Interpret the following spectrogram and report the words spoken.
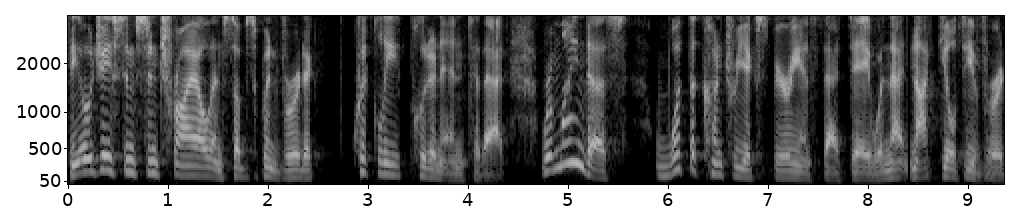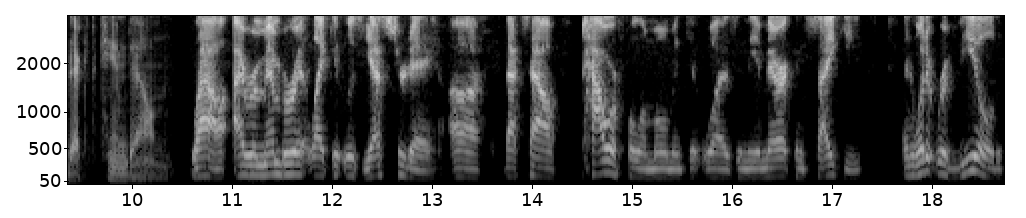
the O.J. Simpson trial and subsequent verdict quickly put an end to that. Remind us what the country experienced that day when that not guilty verdict came down. Wow, I remember it like it was yesterday. Uh, that's how powerful a moment it was in the American psyche. And what it revealed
